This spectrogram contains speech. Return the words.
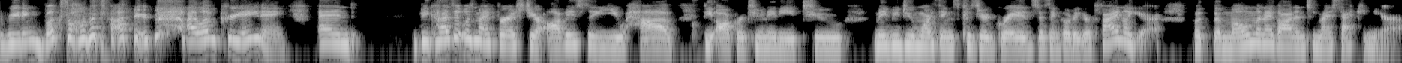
reading books all the time. I love creating. And because it was my first year, obviously you have the opportunity to maybe do more things because your grades doesn't go to your final year. But the moment I got into my second year,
